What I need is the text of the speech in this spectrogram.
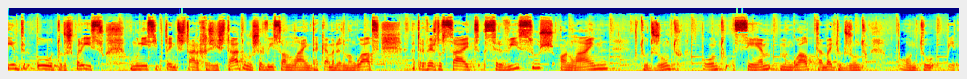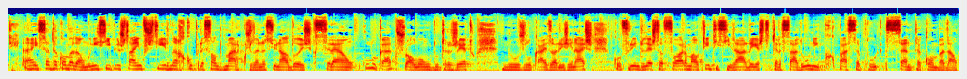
entre outros. Para isso, o município tem de estar registado no serviço online da Câmara de Mangualde através do site Serviços Online, tudo junto, ponto, cm, Mangualde, também tudo junto, Em Santa Combadão, o município está a investir na recuperação de marcos da Nacional 2 que serão colocados ao longo do trajeto nos locais originais, conferindo desta forma autenticidade a este traçado único que passa por Santa Combadão.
